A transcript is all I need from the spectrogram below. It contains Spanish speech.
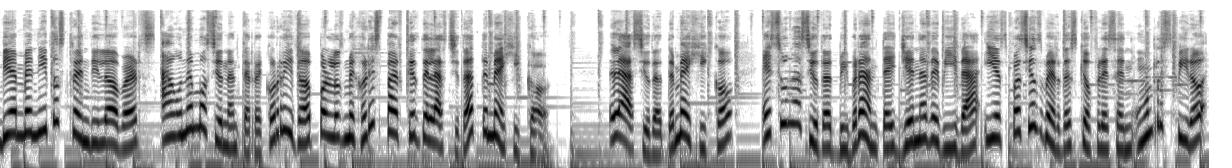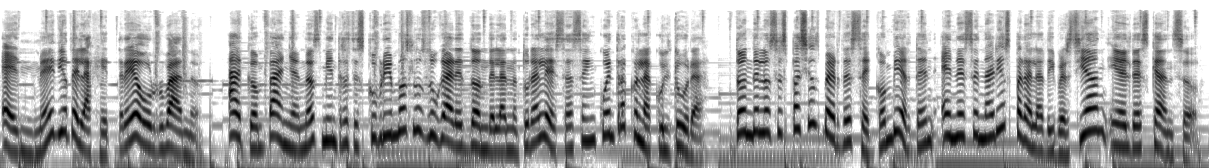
Bienvenidos Trendy Lovers a un emocionante recorrido por los mejores parques de la Ciudad de México. La Ciudad de México es una ciudad vibrante llena de vida y espacios verdes que ofrecen un respiro en medio del ajetreo urbano. Acompáñanos mientras descubrimos los lugares donde la naturaleza se encuentra con la cultura, donde los espacios verdes se convierten en escenarios para la diversión y el descanso.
